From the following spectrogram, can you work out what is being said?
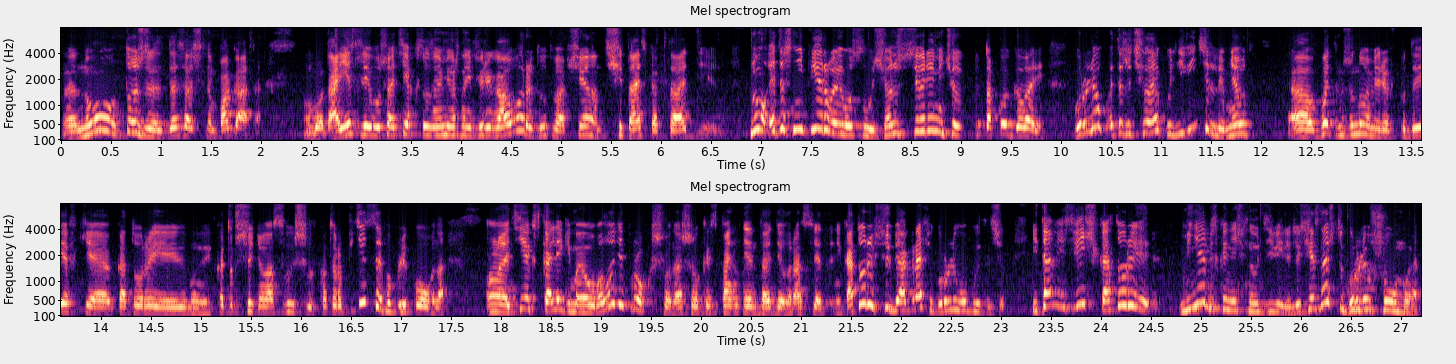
Ну, тоже достаточно богато. Вот. А если уж о тех, кто за мирные переговоры, тут вообще надо считать как-то отдельно. Ну, это же не первый его случай, он же все время что-то такое говорит. Гурлев, это же человек удивительный. У меня вот Э, в этом же номере в PDF, который, который сегодня у нас вышел, в котором петиция опубликована, э, текст коллеги моего Володи Прокушева, нашего корреспондента отдела расследований, который всю биографию Гурлева вытащил. И там есть вещи, которые меня бесконечно удивили. То есть я знаю, что Гурлев шоумен.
